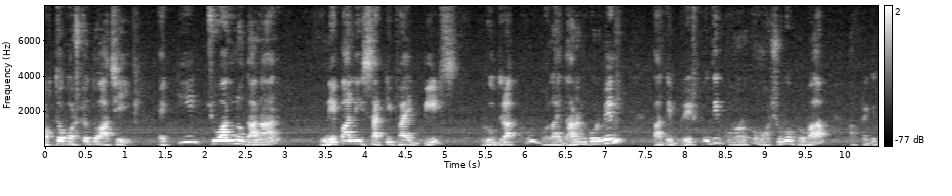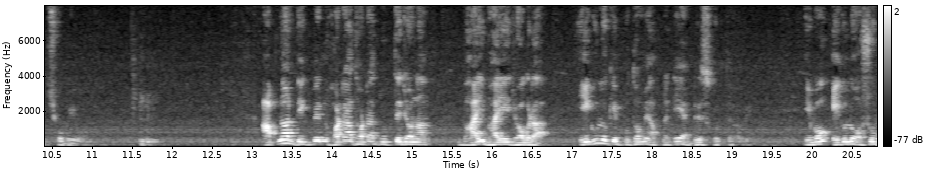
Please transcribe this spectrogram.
অর্থকষ্ট তো আছেই। একটি চুয়ান্ন দানার নেপালি সার্টিফাইড বিটস রুদ্রাক্ষ গলায় ধারণ করবেন। তাতে বৃহস্পতির কোনো রকম অশুভ প্রভাব আপনাকে ছোবেও। আপনার দেখবেন হঠাৎ হঠাৎ উত্তেজনা, ভাই ভাইয়ে ঝগড়া, এগুলোকে প্রথমে আপনাকে অ্যাড্রেস করতে হবে এবং এগুলো অশুভ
